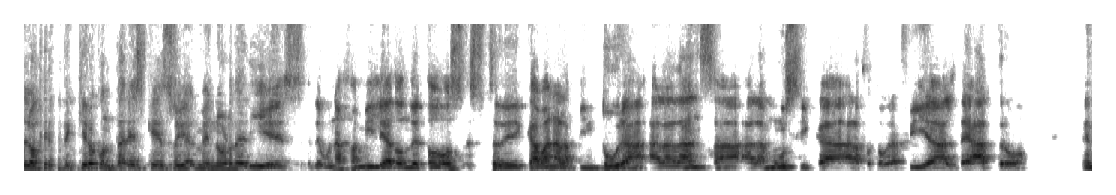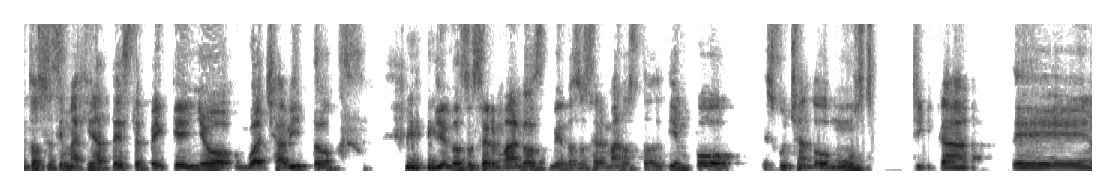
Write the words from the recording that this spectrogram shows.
lo que te quiero contar es que soy el menor de 10 de una familia donde todos se dedicaban a la pintura, a la danza, a la música, a la fotografía, al teatro. Entonces imagínate este pequeño guachavito viendo a sus hermanos, viendo a sus hermanos todo el tiempo escuchando música, eh,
